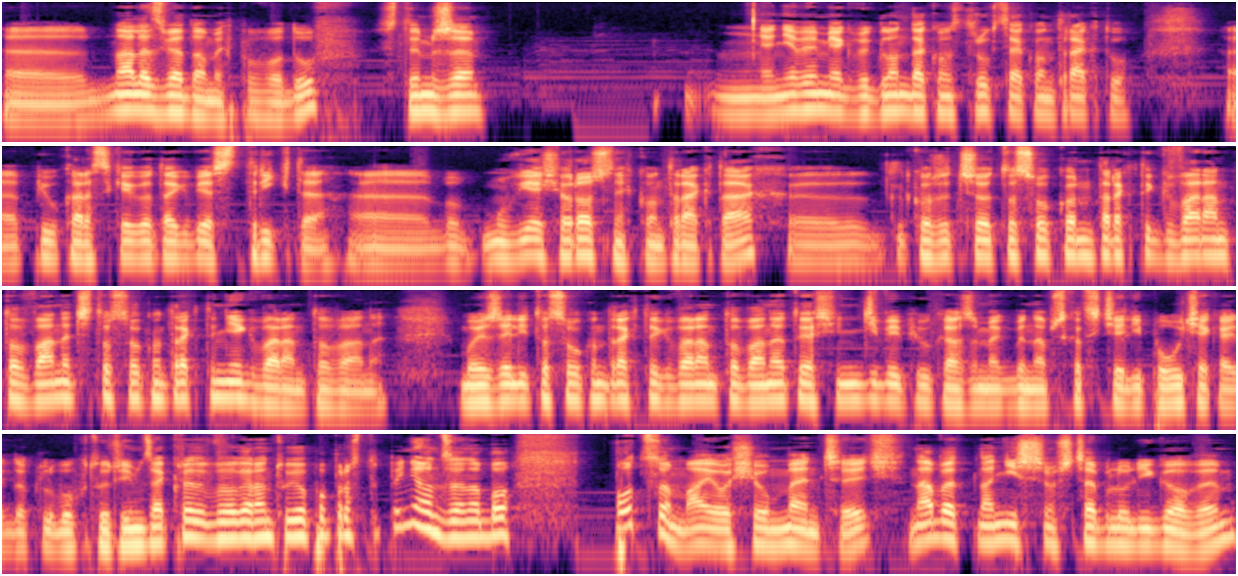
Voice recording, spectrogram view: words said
e, no ale z wiadomych powodów. Z tym, że ja nie wiem, jak wygląda konstrukcja kontraktu e, piłkarskiego, tak wiesz, stricte, e, bo mówiłeś o rocznych kontraktach, e, tylko że czy to są kontrakty gwarantowane, czy to są kontrakty niegwarantowane. Bo jeżeli to są kontrakty gwarantowane, to ja się nie dziwię piłkarzom, jakby na przykład chcieli pouciekać do klubów, którzy im zagwarantują po prostu pieniądze, no bo po co mają się męczyć, nawet na niższym szczeblu ligowym,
